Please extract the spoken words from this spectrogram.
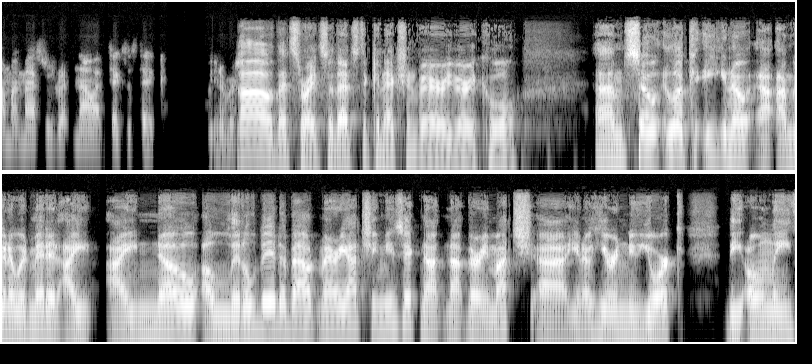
on my master's right now at Texas Tech University. Oh, that's right. So that's the connection. Very very cool. Um, so look, you know, I'm going to admit it. I I know a little bit about mariachi music, not not very much. Uh, you know, here in New York, the only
